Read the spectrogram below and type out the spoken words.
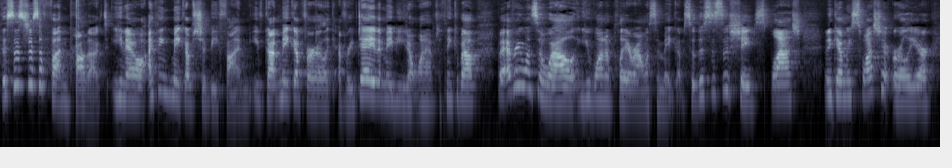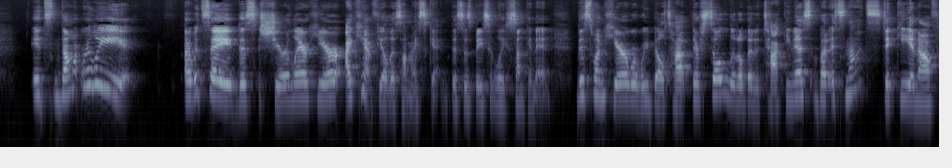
this is just a fun product. You know, I think makeup should be fun. You've got makeup for like every day that maybe you don't want to have to think about, but every once in a while you want to play around with some makeup. So this is the shade Splash. And again, we swatched it earlier. It's not really, I would say this sheer layer here, I can't feel this on my skin. This is basically sunken in. This one here where we built up, there's still a little bit of tackiness, but it's not sticky enough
